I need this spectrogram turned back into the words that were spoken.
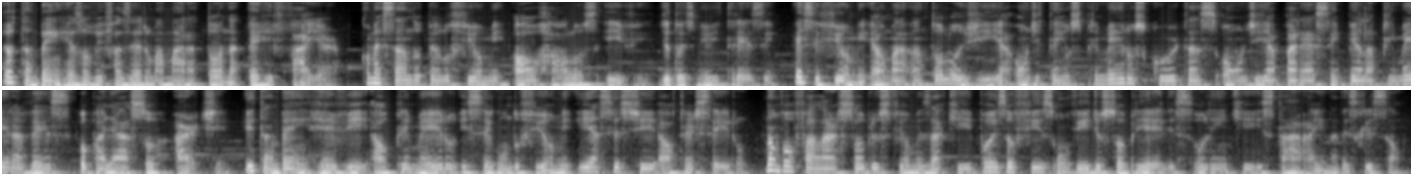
Eu também resolvi fazer uma maratona Terrifier, começando pelo filme All Hallows Eve, de 2013. Esse filme é uma antologia onde tem os primeiros curtas onde aparecem pela primeira vez o palhaço Art. E também revi ao primeiro e segundo filme e assisti ao terceiro. Não vou falar sobre os filmes aqui, pois eu fiz um vídeo sobre eles. O link está aí na descrição.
